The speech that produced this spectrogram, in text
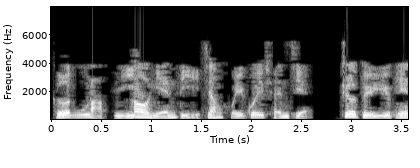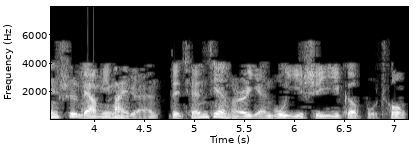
格乌尔尼奥年底将回归权健，这对于连失两名外援的权健而言，无疑是一个补充。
